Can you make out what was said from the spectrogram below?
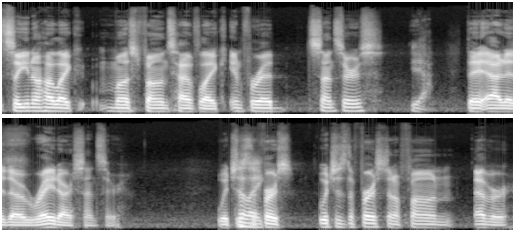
so you know how like most phones have like infrared sensors. Yeah. They added a radar sensor, which So, is the first, which is the first in a phone ever.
